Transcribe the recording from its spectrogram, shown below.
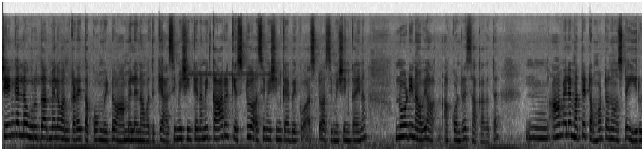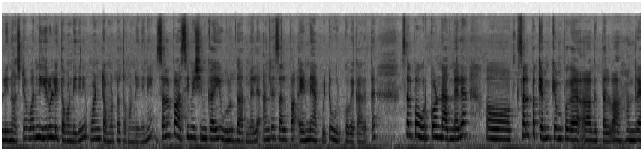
ಶೇಂಗ ಎಲ್ಲ ಹುರಿದಾದ್ಮೇಲೆ ಒಂದು ಕಡೆ ತಗೊಂಬಿಟ್ಟು ಆಮೇಲೆ ನಾವು ಅದಕ್ಕೆ ಹಸಿಮೆಣಸಿನ್ಕಾಯಿ ನಮಗೆ ಖಾರಕ್ಕೆ ಎಷ್ಟು ಹಸಿಮೆಣಸಿನ್ಕಾಯಿ ಬೇಕೋ ಅಷ್ಟು ಹಸಿಮೆಣಸಿನ್ಕಾಯಿನ ನೋಡಿ ನಾವು ಹಾಕ್ಕೊಂಡ್ರೆ ಸಾಕಾಗುತ್ತೆ. ಆಮೇಲೆ ಮತ್ತೆ ಟೊಮೊಟೊನೂ ಅಷ್ಟೇ, ಈರುಳ್ಳಿನೂ ಅಷ್ಟೇ. ಒಂದು ಈರುಳ್ಳಿ ತೊಗೊಂಡಿದ್ದೀನಿ ಒಂದು ಟೊಮೊಟೊ ತೊಗೊಂಡಿದ್ದೀನಿ ಸ್ವಲ್ಪ ಹಸಿಮೆಣಸಿನ್ಕಾಯಿ ಹುರಿದಾದ್ಮೇಲೆ, ಅಂದರೆ ಸ್ವಲ್ಪ ಎಣ್ಣೆ ಹಾಕ್ಬಿಟ್ಟು ಹುರ್ಕೋಬೇಕಾಗತ್ತೆ. ಸ್ವಲ್ಪ ಹುರ್ಕೊಂಡಾದ್ಮೇಲೆ ಸ್ವಲ್ಪ ಕೆಂಪು ಕೆಂಪು ಆಗುತ್ತಲ್ವ? ಅಂದರೆ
